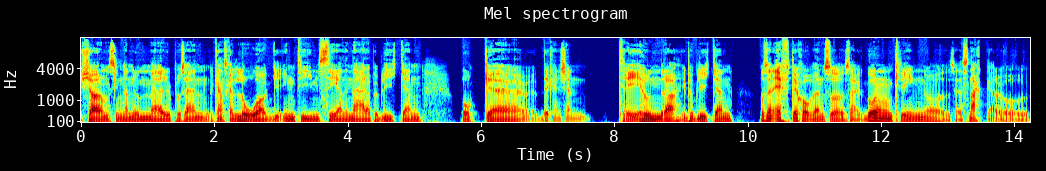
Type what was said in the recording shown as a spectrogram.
kör de sina nummer på så en ganska låg intim scen nära publiken. Och eh, det är kanske en 300 i publiken. Och sen efter showen så, så här, går de omkring och så här, snackar och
